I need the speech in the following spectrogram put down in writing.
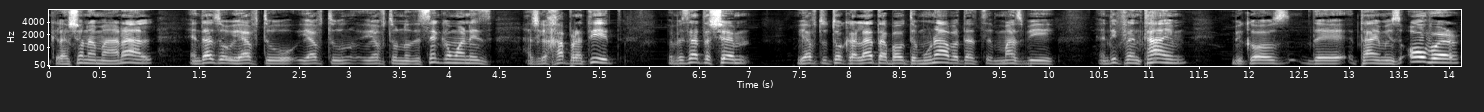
Kelashon HaMaharal, and that's what we have to you have to you have to know. The second one is Hashgacha Pratit. But Bezrat Hashem, we have to talk a lot about the Munah, but that must be a different time because the time is over.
